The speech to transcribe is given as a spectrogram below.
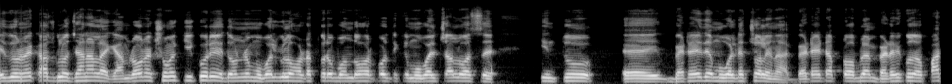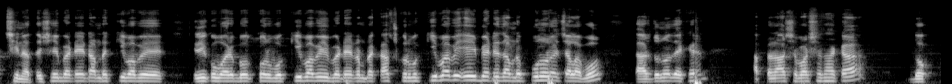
এই ধরনের কাজগুলো জানা লাগে। আমরা অনেক সময় কি করি, এই ধরনের মোবাইলগুলো হঠাৎ করে বন্ধ হওয়ার পর থেকে মোবাইল চালু আছে, কিন্তু ব্যাটারি দিয়ে মোবাইলটা চলে না। ব্যাটারিটা প্রবলেম ব্যাটারি কোথাও পাচ্ছি না। তো সেই ব্যাটারিটা আমরা কীভাবে রিকভারি করব, কীভাবে এই ব্যাটারিটা আমরা কাজ করব, কীভাবে এই ব্যাটারিতে আমরা পুনরায় চালাবো, তার জন্য দেখেন, আপনার আশেপাশে থাকা দক্ষ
